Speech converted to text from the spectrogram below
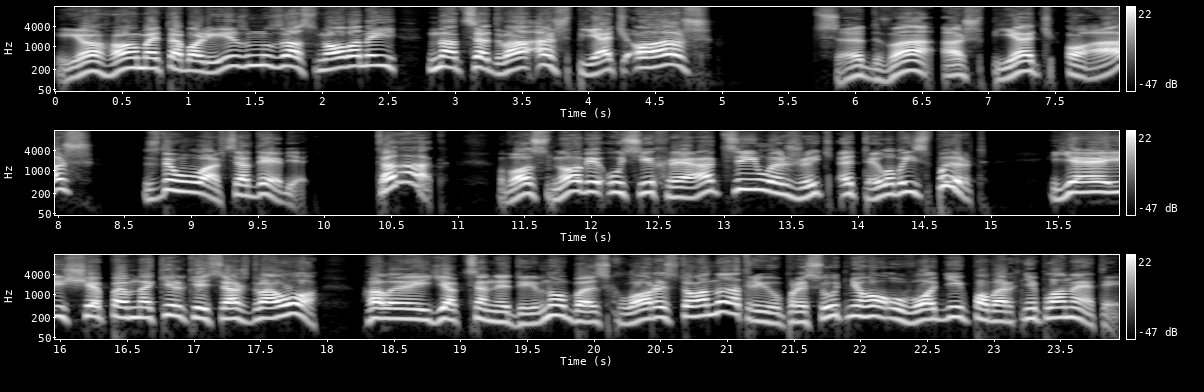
Його метаболізм заснований на С2H5OH. С2H5OH? здивувався дев'ять. Так, в основі усіх реакцій лежить етиловий спирт. Є іще певна кількість H2O, але як це не дивно, без хлористого натрію, присутнього у водній поверхні планети.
